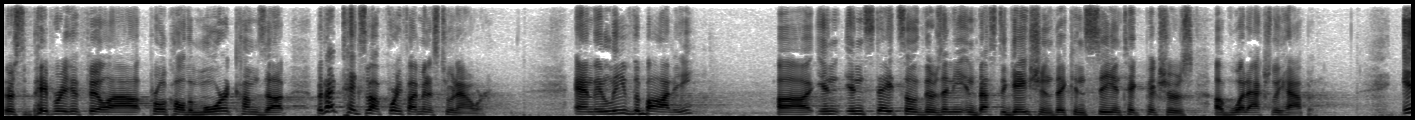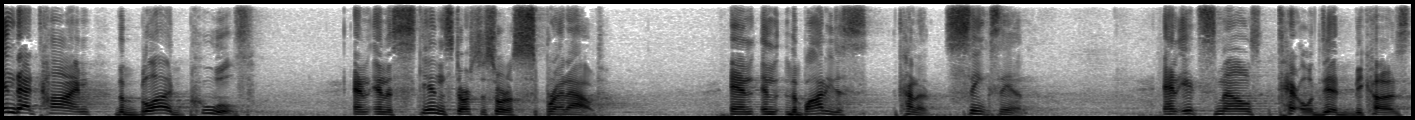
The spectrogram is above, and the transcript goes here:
there's some paper you fill out, protocol, the more it comes up, but that takes about 45 minutes to an hour. And they leave the body uh, in, in state so there's any investigations they can see and take pictures of what actually happened. In that time, the blood pools and, and the skin starts to sort of spread out. And, and the body just kind of sinks in and it smells terrible. It did because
